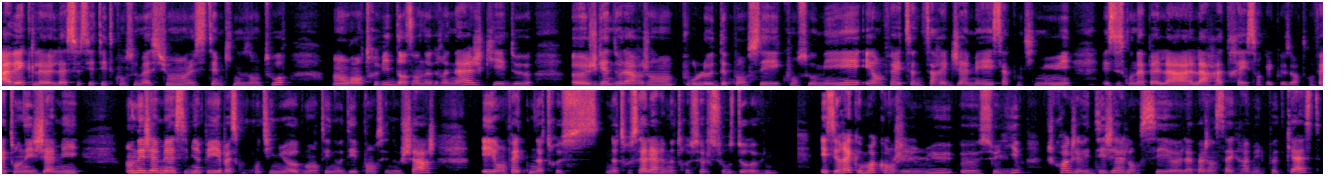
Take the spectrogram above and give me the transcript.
avec la société de consommation, le système qui nous entoure, on rentre vite dans un engrenage qui est de je gagne de l'argent pour le dépenser et consommer, et en fait, ça ne s'arrête jamais et ça continue, et, c'est ce qu'on appelle la, la, rat race en quelque sorte. En fait, on n'est jamais on n'est jamais assez bien payé parce qu'on continue à augmenter nos dépenses et nos charges. Et en fait, notre, salaire est notre seule source de revenus. Et c'est vrai que moi, quand j'ai lu ce livre, je crois que j'avais déjà lancé la page Instagram et le podcast.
